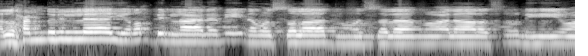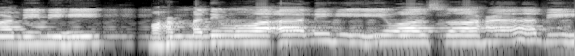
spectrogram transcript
الحمد لله رب العالمين والصلاة والسلام على رسوله وحبيبه محمد وآله وصحابه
